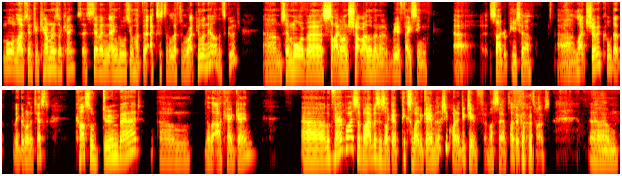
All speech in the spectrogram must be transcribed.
more live sentry cameras. Okay, so seven angles. You'll have the access to the left and right pillar now. That's good. Um, so more of a side-on shot rather than a rear-facing uh, side repeater. Uh, light show, cool. That'd be a good one to test. Castle Doombad, um, another arcade game. Uh, look, Vampire Survivors is like a pixelated game, but it's actually quite addictive. I must say, I've played it a couple of times. Um,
